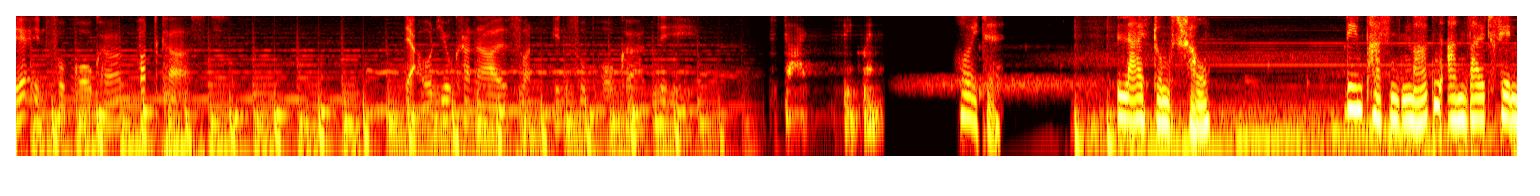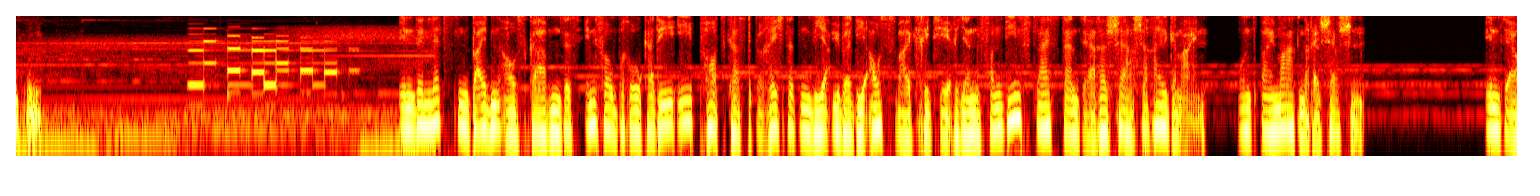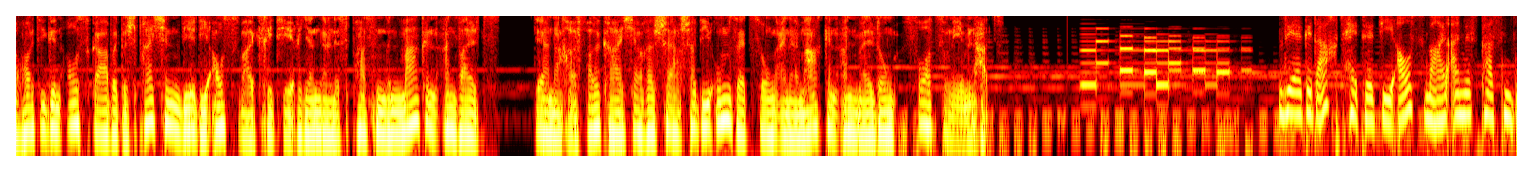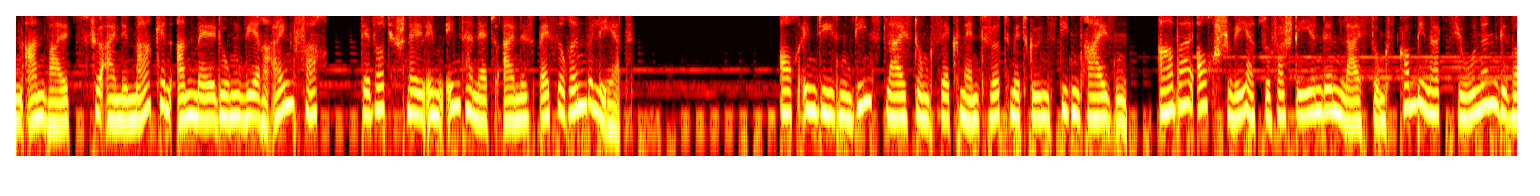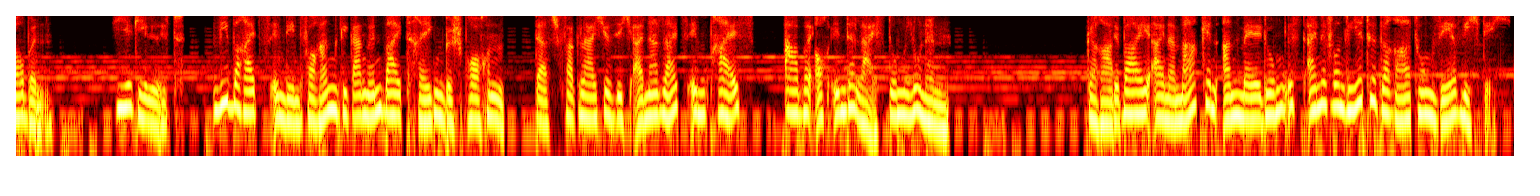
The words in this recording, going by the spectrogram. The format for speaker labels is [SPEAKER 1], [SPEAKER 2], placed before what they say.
[SPEAKER 1] Der Infobroker Podcast. Der Audiokanal von infobroker.de.
[SPEAKER 2] Start Sequence.
[SPEAKER 3] Heute. Leistungsschau. Den passenden Markenanwalt finden.
[SPEAKER 4] In den letzten beiden Ausgaben des Infobroker.de Podcast berichteten wir über die Auswahlkriterien von Dienstleistern der Recherche allgemein und bei Markenrecherchen. In der heutigen Ausgabe besprechen wir die Auswahlkriterien eines passenden Markenanwalts, der nach erfolgreicher Recherche die Umsetzung einer Markenanmeldung vorzunehmen hat.
[SPEAKER 3] Wer gedacht hätte, die Auswahl eines passenden Anwalts für eine Markenanmeldung wäre einfach, der wird schnell im Internet eines Besseren belehrt. Auch in diesem Dienstleistungssegment wird mit günstigen Preisen, aber auch schwer zu verstehenden Leistungskombinationen geworben. Hier gilt, wie bereits in den vorangegangenen Beiträgen besprochen, dass Vergleiche sich einerseits im Preis, aber auch in der Leistung lohnen. Gerade bei einer Markenanmeldung ist eine fundierte Beratung sehr wichtig.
